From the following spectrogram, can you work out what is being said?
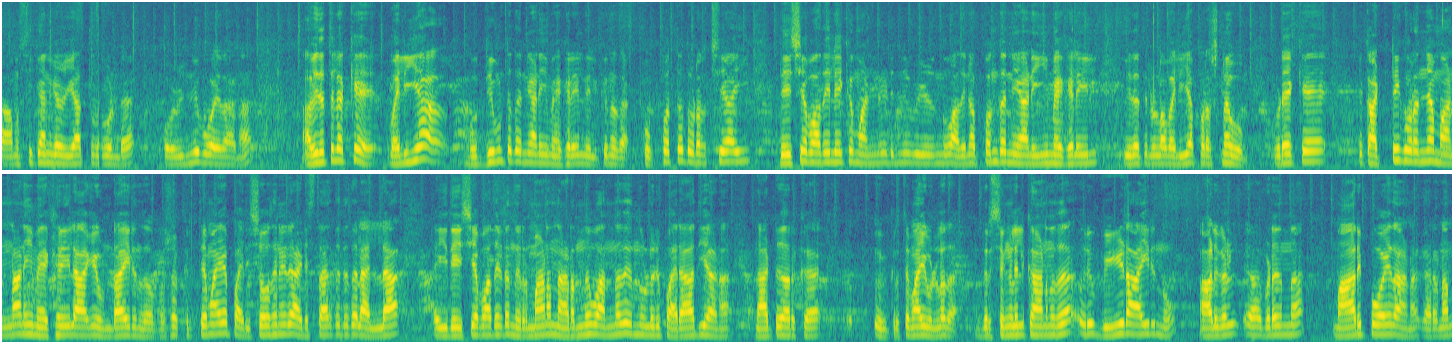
താമസിക്കാൻ കഴിയാത്തത് കൊണ്ട് ഒഴിഞ്ഞു പോയതാണ് വിധത്തിലൊക്കെ വലിയ ബുദ്ധിമുട്ട് തന്നെയാണ് ഈ മേഖലയിൽ നിൽക്കുന്നത്. കുപ്പത്ത് തുടർച്ചയായി ദേശീയപാതയിലേക്ക് മണ്ണിടിഞ്ഞ് വീഴുന്നു. അതിനൊപ്പം തന്നെയാണ് ഈ മേഖലയിൽ വിധത്തിലുള്ള വലിയ പ്രശ്നവും. ഇവിടെയൊക്കെ കട്ടി കുറഞ്ഞ മണ്ണാണ് ഈ മേഖലയിലാകെ ഉണ്ടായിരുന്നത്. പക്ഷേ കൃത്യമായ പരിശോധനയുടെ അടിസ്ഥാനത്തിലല്ല ഈ ദേശീയപാതയുടെ നിർമ്മാണം നടന്നു വന്നത് എന്നുള്ളൊരു പരാതിയാണ് നാട്ടുകാർക്ക് കൃത്യമായി ഉള്ളത്. ദൃശ്യങ്ങളിൽ കാണുന്നത് ഒരു വീടായിരുന്നു. ആളുകൾ ഇവിടെ നിന്ന് മാറിപ്പോയതാണ്. കാരണം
